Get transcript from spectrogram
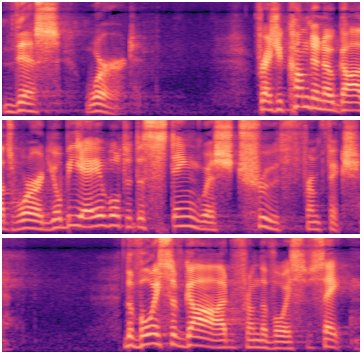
this word. For as you come to know God's word, you'll be able to distinguish truth from fiction the voice of God from the voice of Satan,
